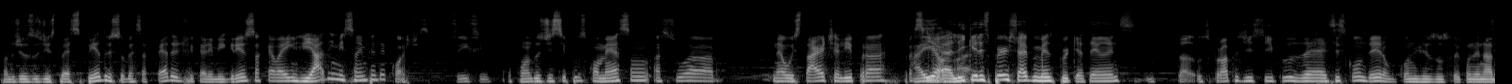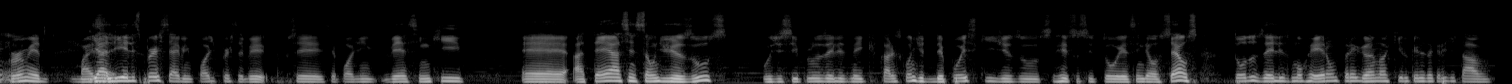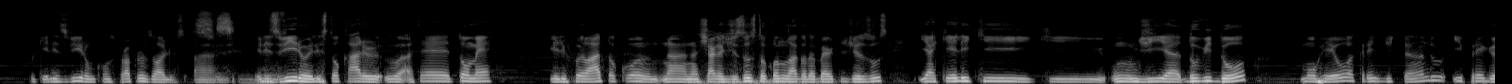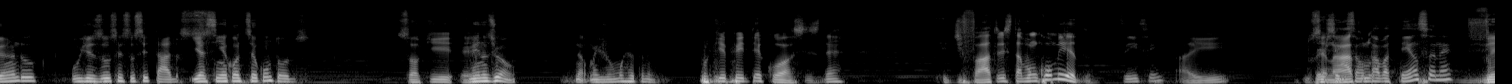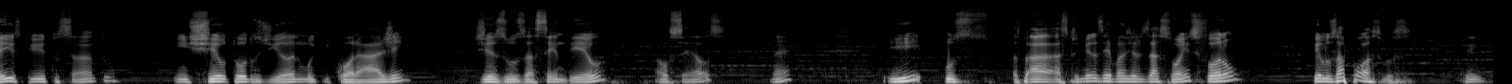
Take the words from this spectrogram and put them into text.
quando Jesus diz, tu és Pedro, e sobre essa pedra edificarei minha igreja, só que ela é enviada em missão em Pentecostes. Sim, sim. É quando os discípulos começam a sua, né, o start ali para Aí, é ó, ali que eles percebem mesmo, porque até antes os próprios discípulos eh, se esconderam quando Jesus foi condenado Sim. por medo. Mas e é- ali eles percebem, pode perceber, você, você pode ver assim que é, até a ascensão de Jesus, os discípulos eles meio que ficaram escondidos. Depois que Jesus ressuscitou e ascendeu aos céus, todos eles morreram pregando aquilo que eles acreditavam, porque eles viram com os próprios olhos. a- Sim. eles viram, eles tocaram, até Tomé, ele foi lá, tocou na, na chaga de Jesus, tocou no lago aberto de Jesus, e aquele que, que um dia duvidou, morreu acreditando e pregando o Jesus ressuscitado. E assim aconteceu com todos, Só que, é, menos João. Não, mas João morreu também. porque Pentecostes, né? E de fato eles estavam com medo. Sim, sim. Aí, no cenáculo, tava tensa, né? veio o Espírito Santo, encheu todos de ânimo e coragem. Jesus ascendeu aos céus, né? E os, as, as primeiras evangelizações foram pelos apóstolos. Sim.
